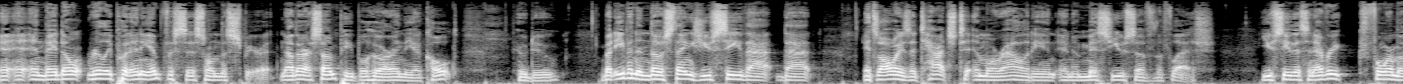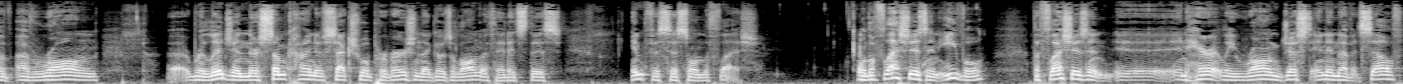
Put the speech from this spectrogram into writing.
And, they don't really put any emphasis on the spirit. Now, there are some people who are in the occult who do, but even in those things, you see that that it's always attached to immorality and, and a misuse of the flesh. You see this in every form of, of wrong uh, religion. There's some kind of sexual perversion that goes along with it. It's this emphasis on the flesh. Well, the flesh isn't evil, the flesh isn't uh, inherently wrong just in and of itself.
